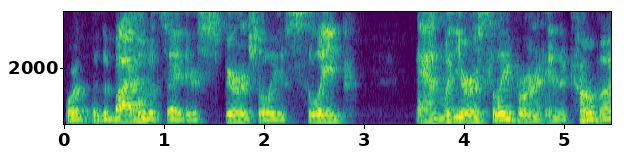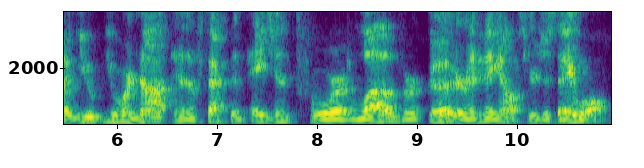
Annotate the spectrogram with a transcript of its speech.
or the Bible would say they're spiritually asleep. And when you're asleep or in a coma, you you are not an effective agent for love or good or anything else. You're just AWOL.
